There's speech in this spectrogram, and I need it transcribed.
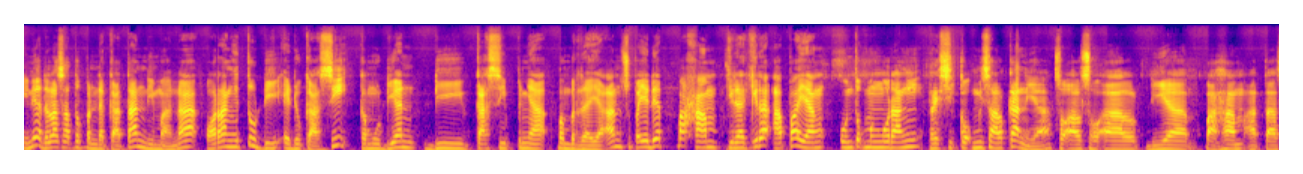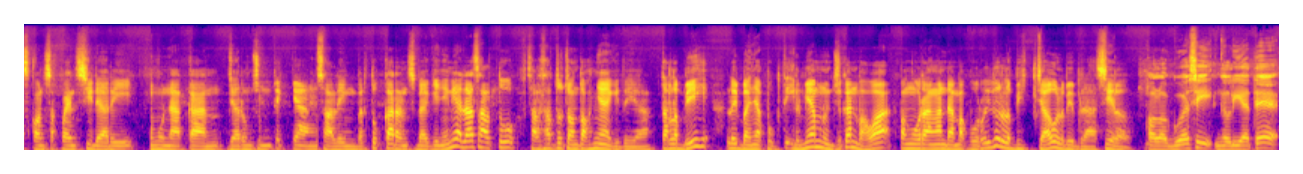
ini adalah satu pendekatan di mana orang itu diedukasi kemudian dikasih pemberdayaan supaya dia paham kira-kira apa yang untuk mengurangi resiko. Misalkan ya soal-soal dia paham atas konsekuensi dari menggunakan jarum suntik yang saling bertukar dan sebagainya. Ini adalah satu salah satu contohnya gitu ya. Terlebih lebih banyak bukti ilmiah menunjukkan bahwa pengurangan dampak buruk itu lebih jauh lebih berhasil. Kalau gue sih ngelihatnya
